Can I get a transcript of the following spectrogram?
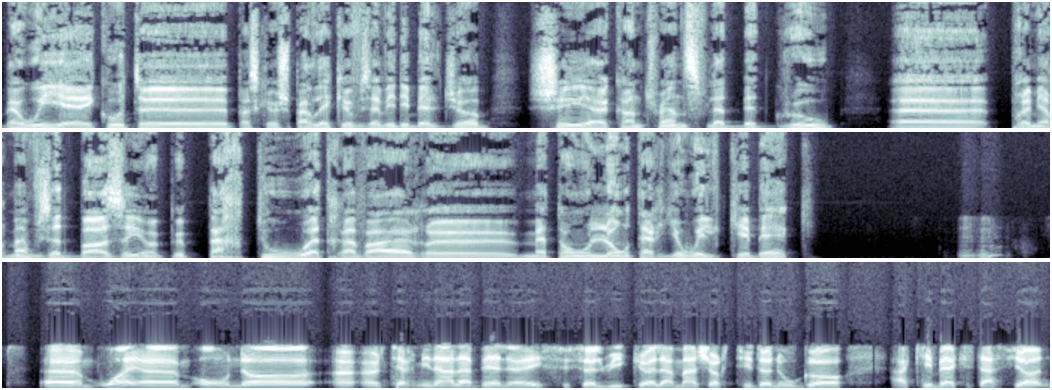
Ben oui, euh, écoute, euh, parce que je parlais que vous avez des belles jobs chez euh, Contrans Flatbed Group. Euh, premièrement, vous êtes basé un peu partout à travers, euh, mettons, l'Ontario et le Québec. Mhm. Euh, ouais, euh, on a un, un terminal à Belleuil, c'est celui que la majorité de nos gars à Québec stationnent.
